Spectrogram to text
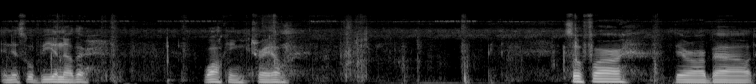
And this will be another walking trail. So far, there are about,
